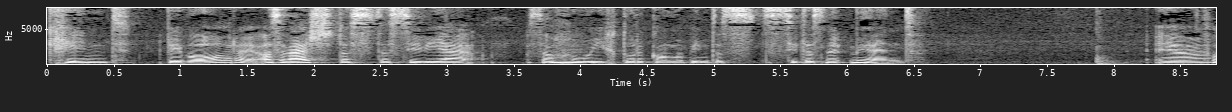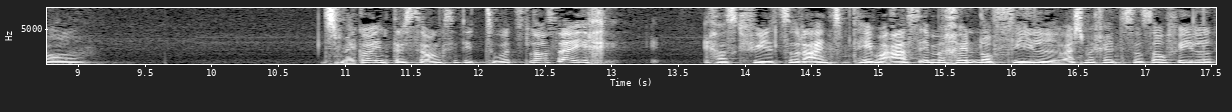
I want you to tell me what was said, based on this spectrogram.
Kind bewahren. Also weißt, dass, dass sie wie Sachen, mhm. wo ich durchgegangen bin, dass, dass sie das nicht müssen. Ja. Voll. Es war mega interessant, dir zuzulassen. Ich, ich habe das Gefühl, jetzt so rein zum Thema Essen, man könnte noch viel, weißt, man könnte so, so viel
